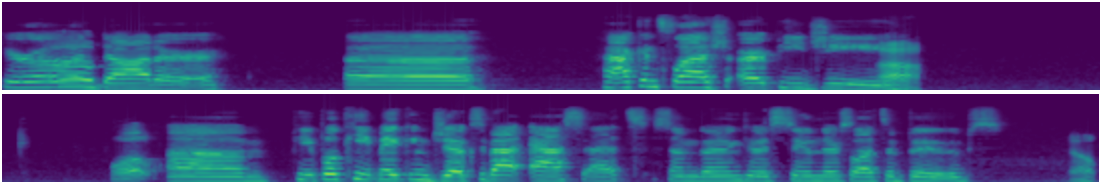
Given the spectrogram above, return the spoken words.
Hero Um, and daughter. Uh, hack and slash RPG. Ah, Well, Um, people keep making jokes about assets, so I'm going to assume there's lots of boobs. Nope,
